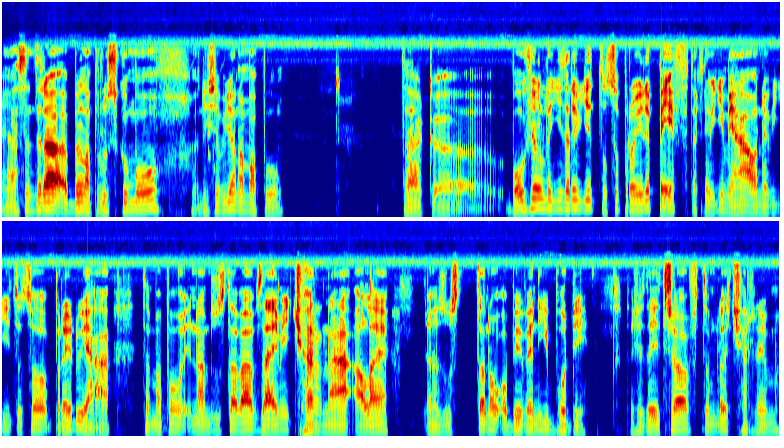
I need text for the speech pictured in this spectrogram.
Já jsem teda byl na průzkumu, když se podíval na mapu, tak uh, bohužel není tady vidět to, co projede PIV, tak nevidím já, on nevidí to, co projedu já. Ta mapa nám zůstává vzájemně černá, ale uh, zůstanou objevený body. Takže tady třeba v tomhle černém, uh,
